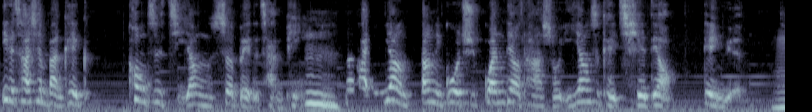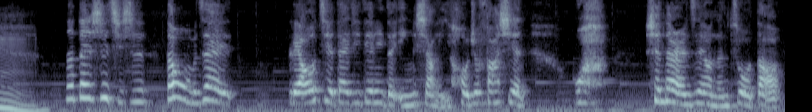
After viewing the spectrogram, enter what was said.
一个插线板可以控制几样设备的产品。嗯，那它一样，当你过去关掉它的时候，一样是可以切掉电源。嗯。那但是其实，当我们在了解待机电力的影响以后，就发现，哇，现代人这样能做到，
